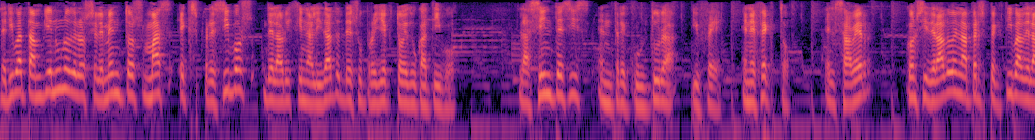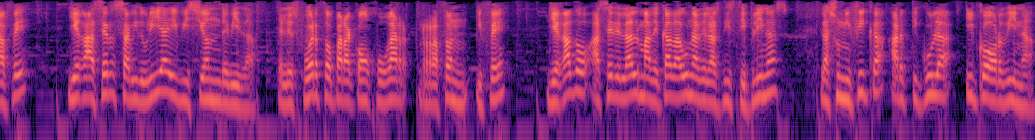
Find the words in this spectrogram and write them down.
deriva también uno de los elementos más expresivos de la originalidad de su proyecto educativo, la síntesis entre cultura y fe. En efecto, el saber, considerado en la perspectiva de la fe, llega a ser sabiduría y visión de vida el esfuerzo para conjugar razón y fe, llegado a ser el alma de cada una de las disciplinas, las unifica, articula y coordina,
